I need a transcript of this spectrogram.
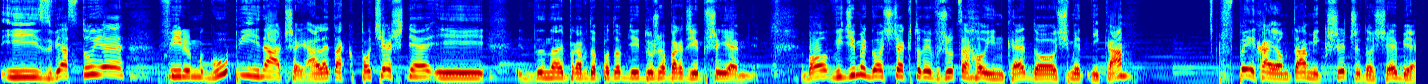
i zwiastuje film głupi inaczej, ale tak pociesznie i najprawdopodobniej dużo bardziej przyjemnie. Bo widzimy gościa, który wrzuca choinkę do śmietnika, wpycha ją tam i krzyczy do siebie,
